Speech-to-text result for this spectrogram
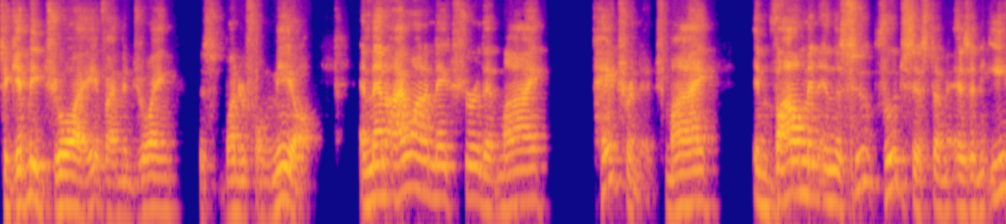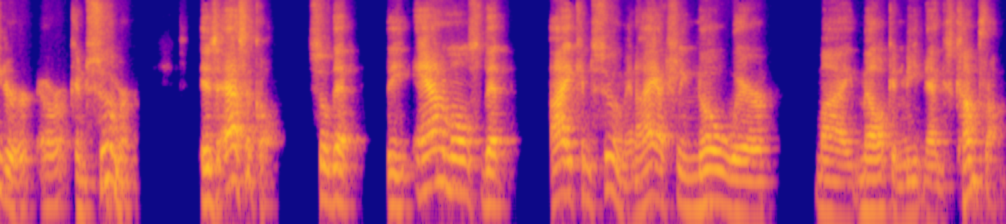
to give me joy if I'm enjoying this wonderful meal. And then I want to make sure that my patronage, my involvement in the food system as an eater or consumer is ethical so that the animals that I consume, and I actually know where my milk and meat and eggs come from,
